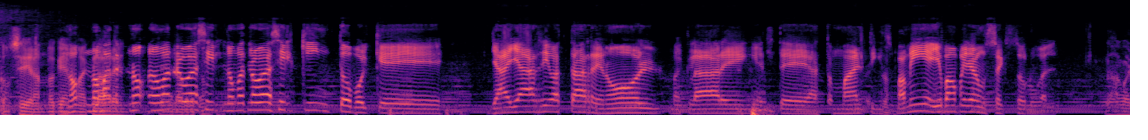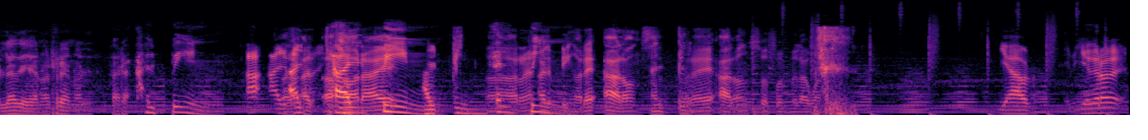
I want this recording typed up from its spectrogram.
Considerando que No, no, me, no, no me atrevo a decir, no me atrevo a decir quinto porque ya allá arriba está Renault, McLaren, este, Aston Martin. Para mí ellos van a pelear un sexto lugar. No, acuérdate, ya no es Renault, ahora Alpine. Ah, al- Al- ahora es- Alpine. Alpine. Ahora es Alpine. Ahora es Alonso. Alpine. Ahora es Alonso Fórmula 1. ya, yo creo,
